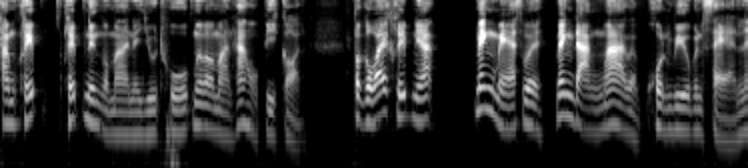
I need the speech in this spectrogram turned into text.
ทำคลิปคลิปหนึ่งออกมาใน YouTube เมื่อประมาณ 5-6 ปีก่อน ปรากฏว่าไอ้คลิปเนี้ยแม่ง mass เว้ยแม่งดังมากแบบคนวิวเป็นแสนอะไร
